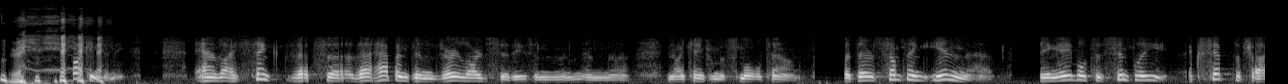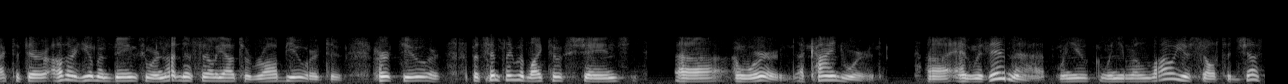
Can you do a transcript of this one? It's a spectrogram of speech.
Talking to me?" And I think that's uh, that happens in very large cities, and, and, and uh, you know, I came from a small town. But there's something in that, being able to simply accept the fact that there are other human beings who are not necessarily out to rob you or to hurt you, or but simply would like to exchange uh, a word, a kind word. Uh, and within that, when you when you allow yourself to just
